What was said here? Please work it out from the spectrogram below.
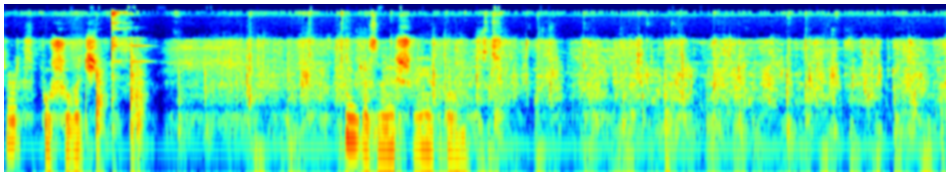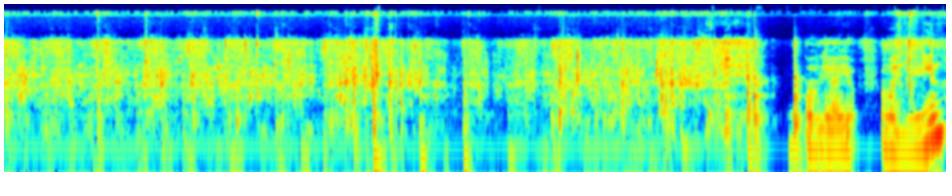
Розпушувач. І розмішую повністю. Добавляю ванилин,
